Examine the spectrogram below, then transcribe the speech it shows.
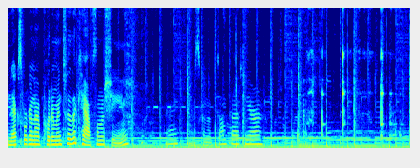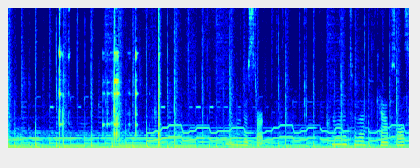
Next, we're gonna put them into the capsule machine. Okay, I'm just gonna dump that here. And we're gonna start putting them into the capsules.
